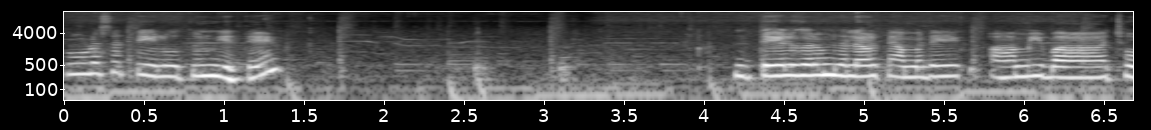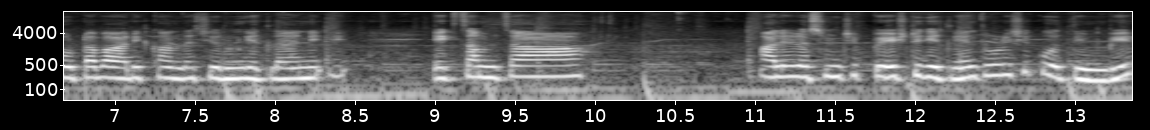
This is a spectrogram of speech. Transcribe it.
थोडंसं तेल ओतून घेते. तेल गरम झाल्यावर त्यामध्ये आम्ही बा छोटा बारीक कांदा चिरून घेतला आणि एक चमचा आले लसूणची पेस्ट घेतली आणि थोडीशी कोथिंबीर.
